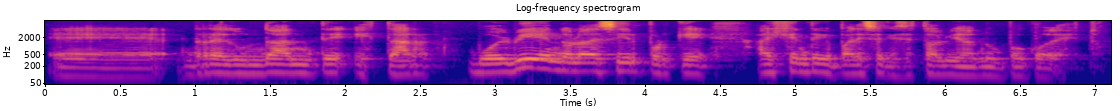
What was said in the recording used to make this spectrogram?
eh, redundante estar volviéndolo a decir porque hay gente que parece que se está olvidando un poco de esto.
